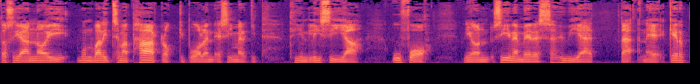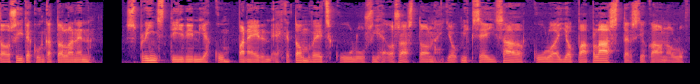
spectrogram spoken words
tosiaan noi mun valitsemat hard rock-puolen esimerkit, Thin Lizzy ja UFO, niin on siinä mielessä hyviä, että ne kertoo siitä, kuinka tuollainen Springsteenin ja kumppaneiden, ehkä Tom Waits kuuluu siihen osastoon, jo, miksei saa kuulua jopa Blasters, joka on ollut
